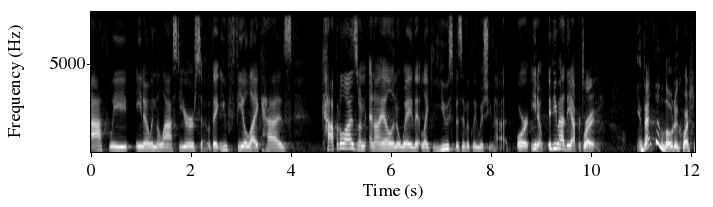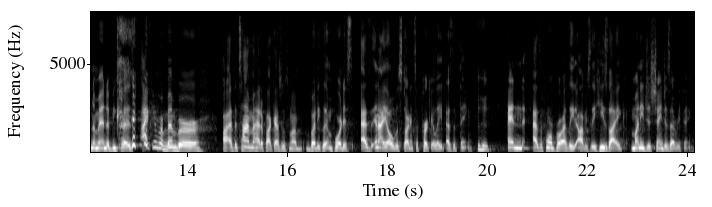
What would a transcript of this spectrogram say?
athlete, you know, in the last year or so that you feel like has capitalized on NIL in a way that like you specifically wish you had? Or, you know, if you had the opportunity. Right. That's a loaded question, Amanda, because I can remember uh, at the time I had a podcast with my buddy Clinton Portis as NIL was starting to percolate as a thing. And as a former pro athlete, obviously, he's like, money just changes everything.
